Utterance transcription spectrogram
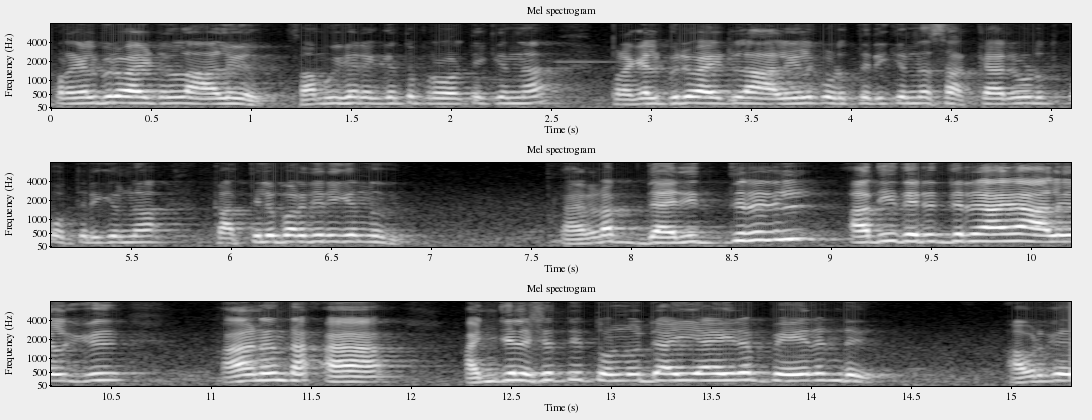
പ്രഗത്ഭരുമായിട്ടുള്ള ആളുകൾ സാമൂഹ്യ രംഗത്ത് പ്രവർത്തിക്കുന്ന പ്രഗത്ഭരുമായിട്ടുള്ള ആളുകൾ കൊടുത്തിരിക്കുന്ന സർക്കാരോട് കൊടുത്തിരിക്കുന്ന കത്തിൽ പറഞ്ഞിരിക്കുന്നത് കാരണം ദരിദ്രരിൽ അതിദരിദ്രരായ ആളുകൾക്ക് ആണ് അഞ്ച് ലക്ഷത്തി തൊണ്ണൂറ്റയ്യായിരം പേരുണ്ട്. അവർക്ക്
